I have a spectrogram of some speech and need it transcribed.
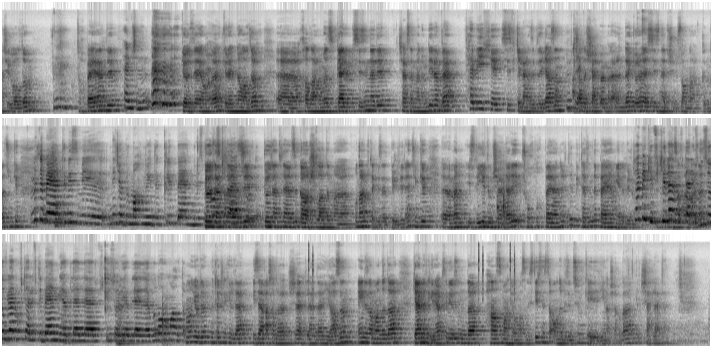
aşiq oldum. Çox bəyəndim. Həmçinin Gözləyək onda, görək nə olacaq. Ə, xallarımız, qəlbimiz sizinlədir. Şəxsən mən ümid edirəm və təbii ki, siz fikirlərinizi bizə yazın. Mütləq. Aşağıda şərh bölmələrində görərək siz nə düşünürsünüz onlar haqqında. Çünki Ümumiyyətlə bəyəndinizmi? Necə bir mahnı idi? Klip bəyəndinizmi? Gözləntilərinizi, gözləntilərinizi qarşıladımı? Bunları mütləq bizə bildirin. Çünki ə, mən izləyirdim şərhləri, çoxluq bəyənirdi, bir tərəfində bəyənməyirdi bir. Təbii ki, fikirlər müxtəlifdir, zövqlər müxtəlifdir, bəyənməyə bilərlər, fikir söyləyə bilərlər. Bu normaldır. Ona görə də mütləq şəkildə bizə aşağıda şərhlərdə yazın. Eyni zamanda da gələn dəfəki reaksiya videosunda hansı mahnı olmasını istəyirsinizsə, onu bizim üçün qeyd edin aşağıda şərhlərdə.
